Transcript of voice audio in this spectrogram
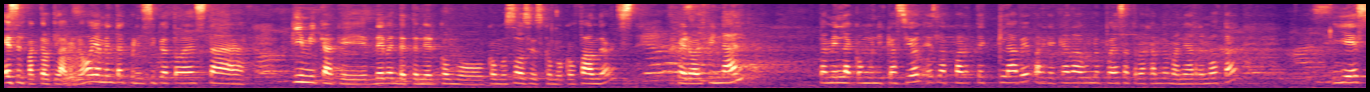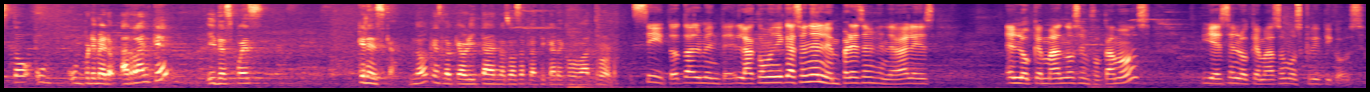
es el factor clave, ¿no? Obviamente al principio toda esta química que deben de tener como, como socios, como co-founders, pero al final también la comunicación es la parte clave para que cada uno pueda estar trabajando de manera remota y esto, un, un primero, arranque y después crezca, ¿no? Que es lo que ahorita nos vas a platicar de cómo va Troro. Sí, totalmente. La comunicación en la empresa en general es en lo que más nos enfocamos y es en lo que más somos críticos.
